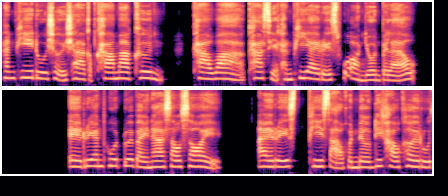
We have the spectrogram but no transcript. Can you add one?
ท่านพี่ดูเฉยชากับข้ามากขึ้นข้าว่าข้าเสียท่านพี่ไอริสผู้อ่อนโยนไปแล้ว เอเดรียนพูดด้วยใบหน้าเศร้าส้อยไอริส พี่สาวคนเดิมที่เขาเคยรู้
